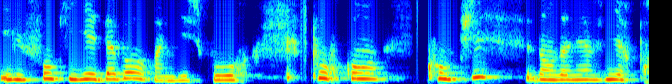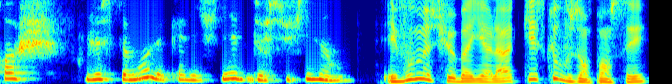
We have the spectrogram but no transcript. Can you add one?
Il faut qu'il y ait d'abord un discours pour qu'on puisse, dans un avenir proche, justement le qualifier de suffisant. Et vous, Monsieur Bayala, qu'est-ce que vous en pensez?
